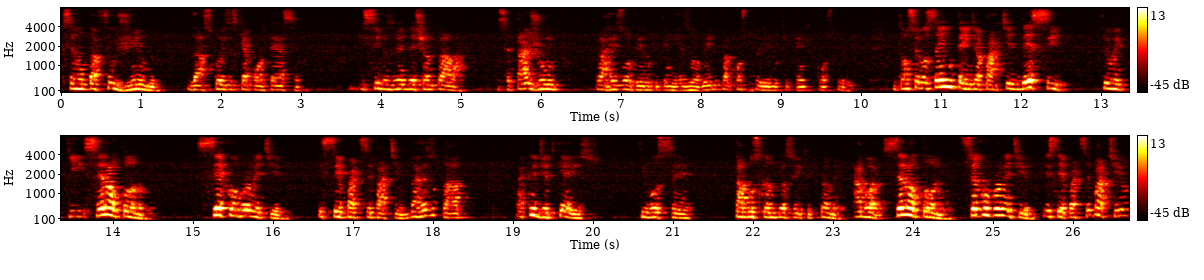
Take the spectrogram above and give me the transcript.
Você não está fugindo das coisas que acontecem e simplesmente deixando para lá. Você está junto para resolver o que tem que resolver e para construir o que tem que construir. Então, se você entende a partir de si que, ser autônomo, ser comprometido e ser participativo dá resultado, acredito que é isso que você está buscando para sua equipe também. Agora, ser autônomo, ser comprometido e ser participativo,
